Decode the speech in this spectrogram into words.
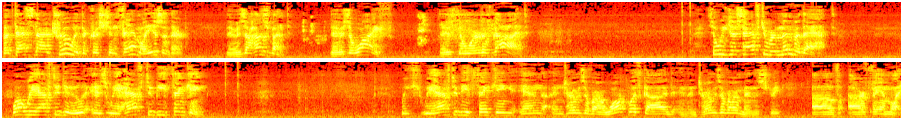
But that's not true with the Christian family, isn't there? There is a husband. There's a wife. There's the Word of God. So we just have to remember that. What we have to do is we have to be thinking. We, we have to be thinking in, in terms of our walk with God and in terms of our ministry of our family.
